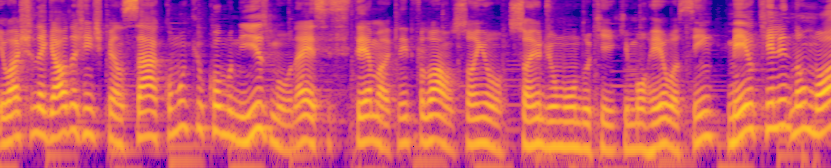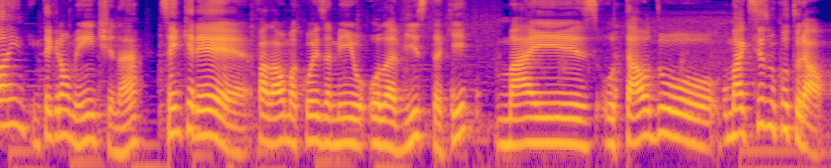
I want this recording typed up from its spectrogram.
Eu acho legal da gente pensar como que o comunismo, né, esse sistema, que nem tu falou, ah, um sonho, sonho de um mundo que, que morreu assim, meio que ele não morre integralmente, né? Sem querer falar uma coisa meio olavista aqui, mas o tal do o marxismo cultural.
